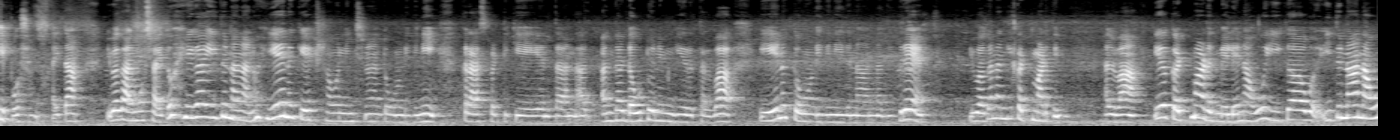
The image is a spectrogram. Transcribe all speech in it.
ಈ ಪೋರ್ಷನ್ ಆಯಿತಾ? ಇವಾಗ ಆಲ್ಮೋಸ್ಟ್ ಆಯಿತು. ಈಗ ಇದನ್ನು ನಾನು ಏನಕ್ಕೆ ಎಕ್ಸ್ಟ್ರಾ ಒಂದು ಇಂಚನ್ನ ನಾನು ತೊಗೊಂಡಿದ್ದೀನಿ? ಕ್ರಾಸ್ ಪಟ್ಟಿಗೆ ಅಂತ ಅಂತ ಡೌಟು ನಿಮಗೆ ಇರುತ್ತಲ್ವಾ? ಏನಕ್ಕೆ ತೊಗೊಂಡಿದ್ದೀನಿ ಇದನ್ನು ಅನ್ನೋದಿದ್ರೆ, ಇವಾಗ ನಾನು ಇಲ್ಲಿ ಕಟ್ ಮಾಡ್ತೀನಿ. ಅಲ್ವಾ? ಈಗ ಕಟ್ ಮಾಡಿದ್ಮೇಲೆ ನಾವು ಈಗ ಇದನ್ನ ನಾವು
